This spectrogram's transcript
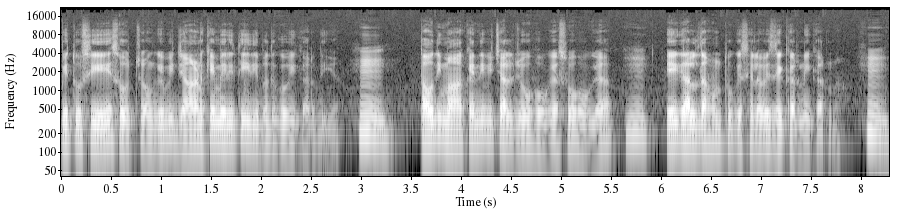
ਵੀ ਤੁਸੀਂ ਇਹ ਸੋਚੋਗੇ ਵੀ ਜਾਣ ਕੇ ਮੇਰੀ ਧੀ ਦੀ ਬਦਗੋਈ ਕਰਦੀ ਆ। ਹੂੰ। ਤਾਂ ਉਹਦੀ ਮਾਂ ਕਹਿੰਦੀ ਵੀ ਚੱਲ ਜੋ ਹੋ ਗਿਆ ਸੋ ਹੋ ਗਿਆ। ਹੂੰ। ਇਹ ਗੱਲ ਦਾ ਹੁਣ ਤੂੰ ਕਿਸੇ ਲਵੇ ਜ਼ਿਕਰ ਨਹੀਂ ਕਰਨਾ। ਹੂੰ।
